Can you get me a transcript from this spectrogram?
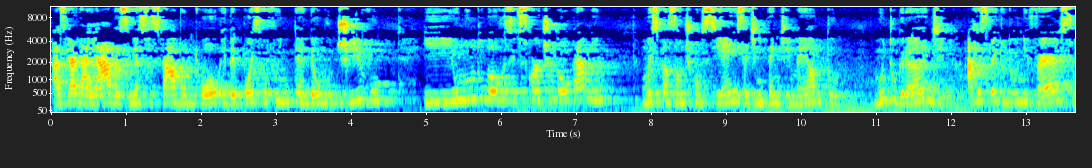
as gargalhadas me assustavam um pouco e depois que eu fui entender o motivo e um mundo novo se descortinou para mim, uma expansão de consciência, de entendimento muito grande a respeito do universo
